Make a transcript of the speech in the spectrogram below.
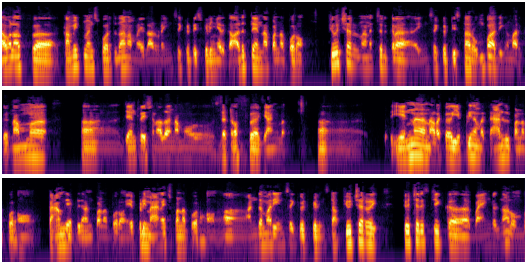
லெவல் ஆஃப் கமிட்மெண்ட்ஸ் பொறுத்து தான் நம்ம எல்லாரோட இன்செக்யூரிட்டிஸ் ஃபீலிங் இருக்கு. அடுத்து என்ன பண்ண போறோம்? ஃபியூச்சர் நினைச்சிருக்கிற இன்செக்யூரிட்டிஸ் தான் ரொம்ப அதிகமா இருக்கு. நம்ம ஜென்ரேஷன் அதான் நம்ம செட் ஆஃப் கேங்ல என்ன நடக்க எப்படி நம்ம ஹேண்டில் பண்ண போறோம்? ஃபேமிலி எப்படி ரன் பண்ண போறோம் எப்படி மேனேஜ் பண்ண போறோம் அந்த மாதிரி இன்செக்யூரிட் ஃபீலிங்ஸ் தான். ஃபியூச்சர் ஃபியூச்சரிஸ்டிக் பயங்கள் தான் ரொம்ப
